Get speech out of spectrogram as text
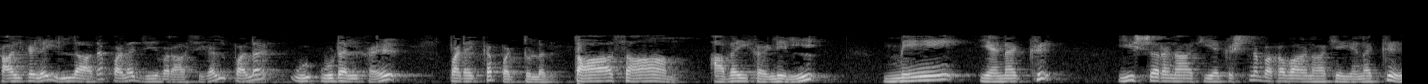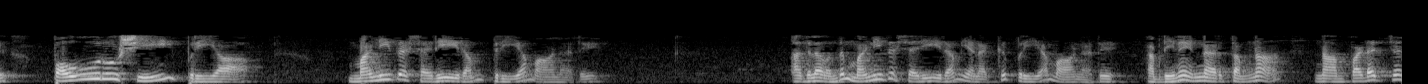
கால்களே இல்லாத பல ஜீவராசிகள் பல உடல்கள் படைக்கப்பட்டுள்ளது. தாசாம் அவைகளில் மே எனக்கு ஈஸ்வரனாகிய கிருஷ்ண பகவானாகிய எனக்கு பௌருஷி பிரியா மனித சரீரம் பிரியமானது. அதுல வந்து மனித சரீரம் எனக்கு பிரியமானது. அப்படின்னு என்ன அர்த்தம்னா நாம் படைச்ச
